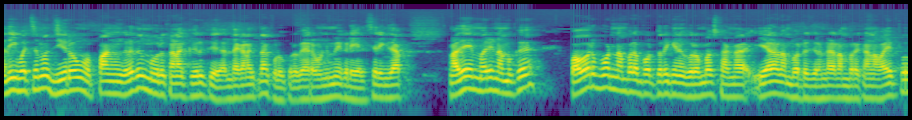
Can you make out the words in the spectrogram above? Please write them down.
அதிகபட்சமாக ஜீரோவும் வைப்பாங்கிறது நம்ம ஒரு கணக்கு இருக்குது அந்த கணக்கு தான் கொடுக்குறோம். வேறு ஒன்றுமே கிடையாது. சரிங்களா? அதே மாதிரி நமக்கு பவர் போர்ட் நம்பரை பொறுத்த வரைக்கும் எனக்கு ரொம்ப ஸ்ட்ராங்காக ஏழாம் நம்பர் இருக்குது ரெண்டாம் நம்பருக்கான வாய்ப்பு.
